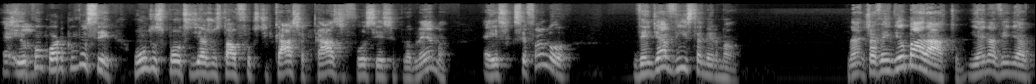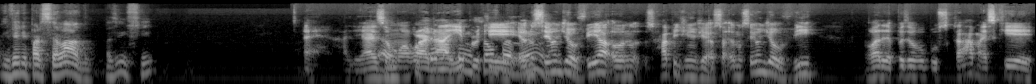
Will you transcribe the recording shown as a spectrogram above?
É, eu concordo com você. Um dos pontos de ajustar o fluxo de caixa, caso fosse esse o problema, é isso que você falou. Vende à vista, meu irmão. Né? Já vendeu barato e ainda vende, vende parcelado? Mas enfim. Aliás, é, vamos aguardar aí, porque também. eu não sei onde eu vi, eu, rapidinho, eu não sei onde eu vi, agora depois eu vou buscar, mas que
